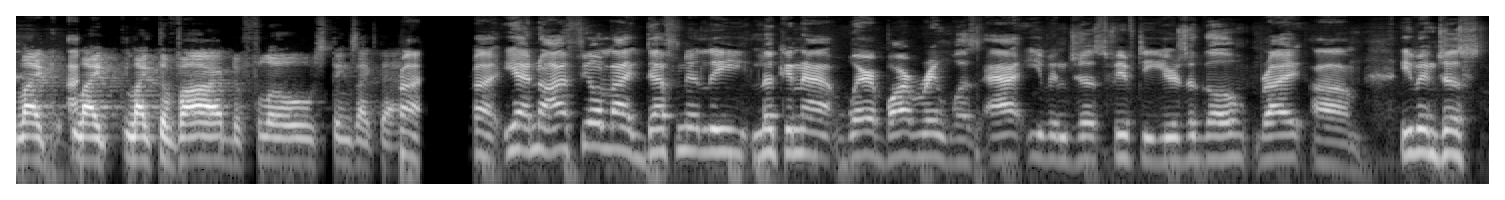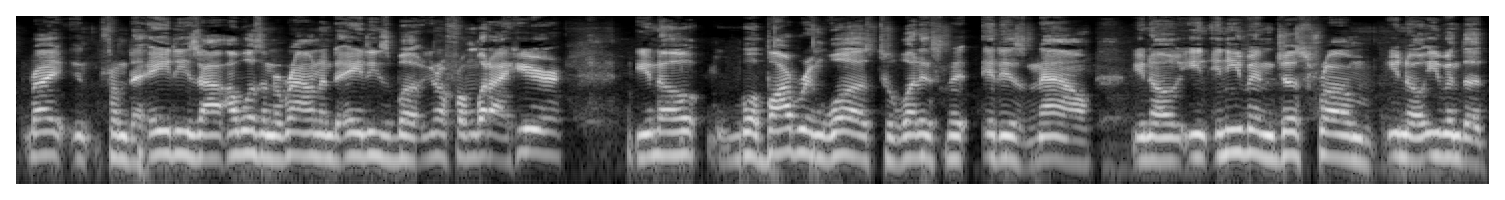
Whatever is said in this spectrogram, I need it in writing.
like I, like like the vibe, the flows, things like that. Right. Right. Yeah. No, I feel like definitely looking at where barbering was at even just 50 years ago, right? Um, even just right from the 80s. I, I wasn't around in the 80s, but you know, from what I hear, you know what barbering was to what is it is now you know and even just from you know even the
